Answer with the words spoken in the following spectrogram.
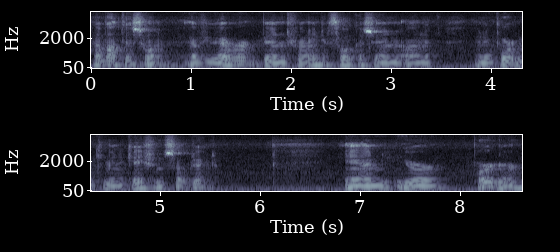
How about this one? Have you ever been trying to focus in on an important communication subject and your partner,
